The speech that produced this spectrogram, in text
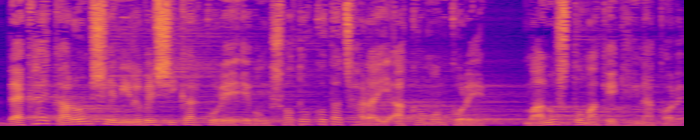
দেখায় কারণ সে নীরবে স্বীকার করে এবং সতর্কতা ছাড়াই আক্রমণ করে, মানুষ তোমাকে ঘৃণা করে।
